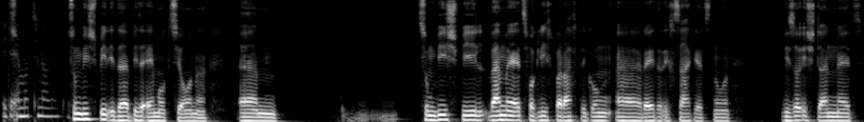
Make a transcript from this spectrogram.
in der emotionalen Entwicklung. Zum Beispiel in der, bei den Emotionen. Ähm, zum Beispiel, wenn wir jetzt von Gleichberechtigung äh, reden, ich sage jetzt nur, wieso ist dann nicht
